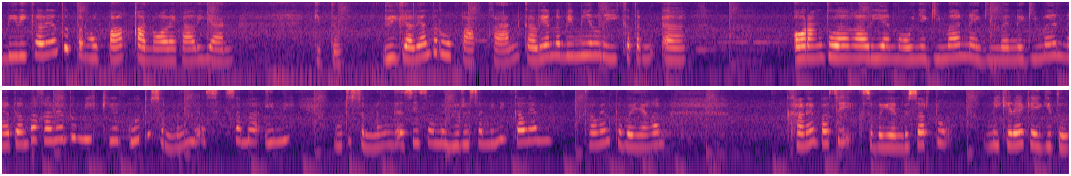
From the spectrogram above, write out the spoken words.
diri kalian tuh terlupakan oleh kalian. Gitu. Diri kalian terlupakan kalian lebih milih ke uh, orang tua kalian maunya gimana gimana gimana tanpa kalian tuh mikir gue tuh seneng gak sih sama ini? Gue tuh seneng gak sih sama jurusan ini? Kalian kalian kebanyakan kalian pasti sebagian besar tuh mikirnya kayak gitu.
